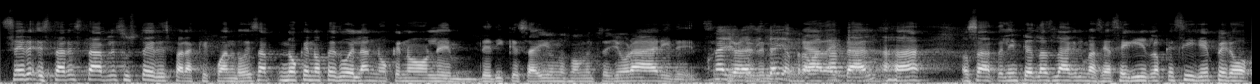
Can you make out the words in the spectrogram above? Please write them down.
Ser, estar estables ustedes para que cuando esa, no que no te duela, no que no le dediques ahí unos momentos de llorar y de Una lloradita de la y a trabajar, y tal. Ajá. O sea, te limpias las lágrimas y a seguir lo que sigue, pero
